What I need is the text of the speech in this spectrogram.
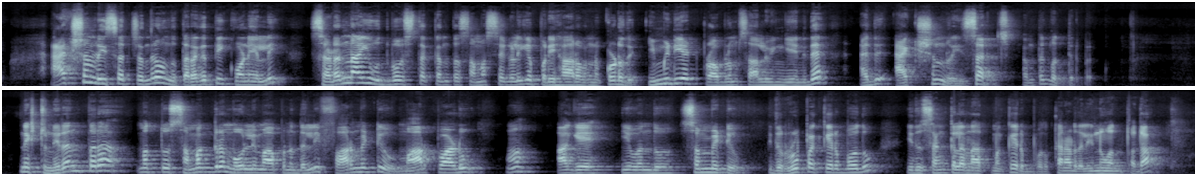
ಆ್ಯಕ್ಷನ್ ರಿಸರ್ಚ್ ಅಂದರೆ ಒಂದು ತರಗತಿ ಕೋಣೆಯಲ್ಲಿ ಸಡನ್ನಾಗಿ ಉದ್ಭವಿಸ್ತಕ್ಕಂಥ ಸಮಸ್ಯೆಗಳಿಗೆ ಪರಿಹಾರವನ್ನು ಕೊಡೋದು. ಇಮಿಡಿಯೇಟ್ ಪ್ರಾಬ್ಲಮ್ ಸಾಲ್ವಿಂಗ್ ಏನಿದೆ? ಅದು ಆ್ಯಕ್ಷನ್ ರಿಸರ್ಚ್ ಅಂತ ಗೊತ್ತಿರಬೇಕು. ನೆಕ್ಸ್ಟ್ ನಿರಂತರ ಮತ್ತು ಸಮಗ್ರ ಮೌಲ್ಯಮಾಪನದಲ್ಲಿ ಫಾರ್ಮೇಟಿವ್ ಮಾರ್ಪಾಡು ಹಾಗೆ ಈ ಒಂದು ಸಮ್ಮಿಟಿವ್, ಇದು ರೂಪಕ್ಕೆ ಇರ್ಬೋದು, ಇದು ಸಂಕಲನಾತ್ಮಕ ಇರ್ಬೋದು, ಕನ್ನಡದಲ್ಲಿ ಇನ್ನೂ ಒಂದು ಪದ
